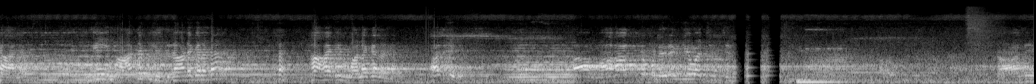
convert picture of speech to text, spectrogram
కాలం. నీ మాటకు ఎదురాడగలడా ఆడి మనగలడా అది ఆ మహాత్మ నిరంగి వచ్చింది. కానీ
